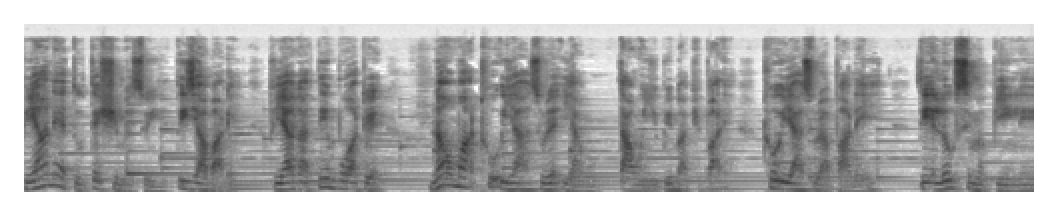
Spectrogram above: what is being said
ဘုရားနဲ့အတူတက်ရှိမယ်ဆိုရင်သိကြပါတယ်ဘုရားကတင်းဘဝအတွက်နောက်မှထိုအရာဆိုတဲ့အရာကိုတာဝန်ယူပေးမှဖြစ်ပါတယ်ထိုအရာဆိုတာဘာလဲဒီအလုတ်စင်မပြေလဲ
